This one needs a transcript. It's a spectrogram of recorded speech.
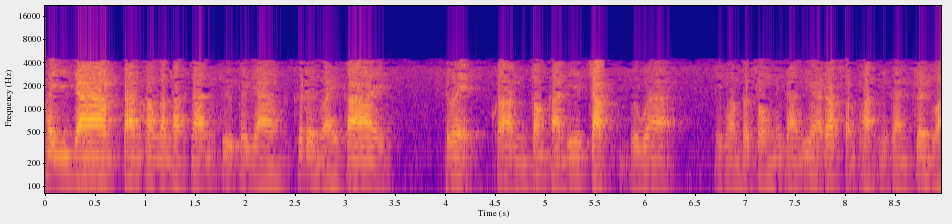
พยายามตามความกำหนัดนั้น คือพยายามเคลื่อนไหวกาย ด้วยความต้องการที่จะจับหรือว่ามีความประสงค์ในการที่จะรับสัมผัสมีการเคลื่อนไหว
